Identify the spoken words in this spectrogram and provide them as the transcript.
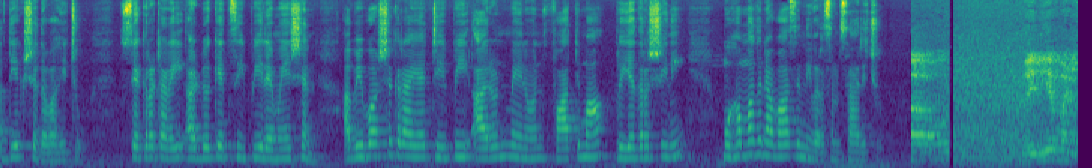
അധ്യക്ഷത വഹിച്ചു. Secretary advocate C P Rameshan അഭിഭാഷകരായ ടി പി അരുൺ മേനോൻ ഫാത്തിമ പ്രിയദർശിനി മുഹമ്മദ് നവാസ് എന്നിവർ സംസാരിച്ചു. വലിയ പണി.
